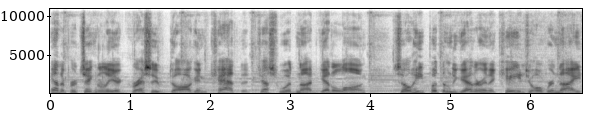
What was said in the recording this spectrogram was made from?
He had a particularly aggressive dog and cat that just would not get along, so he put them together in a cage overnight,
